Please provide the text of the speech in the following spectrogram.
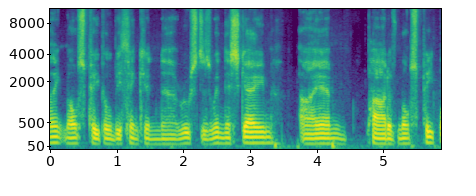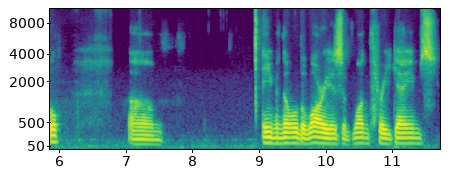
I think most people will be thinking uh, Roosters win this game. I am part of most people. Um, even though the Warriors have won three games,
